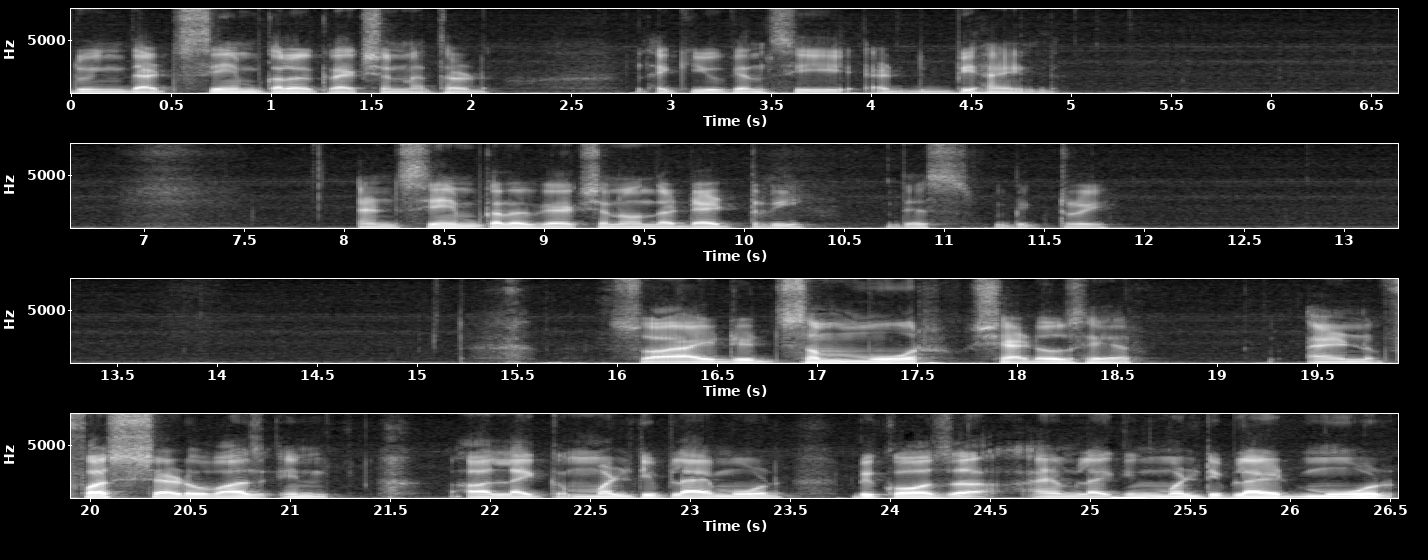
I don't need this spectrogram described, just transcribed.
doing that same color correction method like you can see at behind. And same color correction on the dead tree this big tree. So I did some more shadows here. And first shadow was in like multiply mode because uh, I am liking multiplied more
